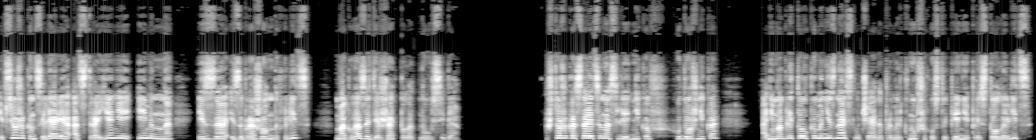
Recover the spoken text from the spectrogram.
И все же канцелярия отстроений именно из-за изображенных лиц могла задержать полотно у себя. Что же касается наследников художника, они могли толком и не знать случайно промелькнувших у ступеней престола лиц,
